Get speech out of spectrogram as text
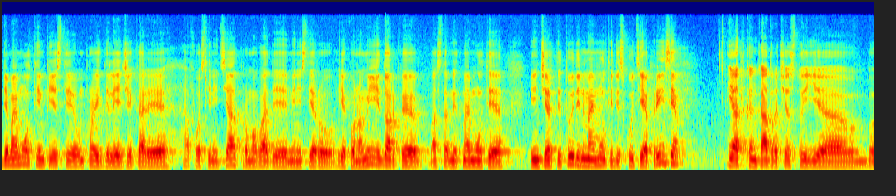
de mai mult timp este un proiect de lege care a fost inițiat, promovat de Ministerul Economiei, doar că a stârnit mai multe incertitudini, mai multe discuții aprinse. Iată că în cadrul acestui uh, uh,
